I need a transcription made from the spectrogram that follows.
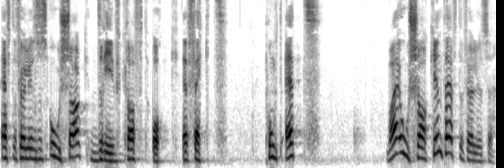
Efterfølgelsens årsak, drivkraft og effekt. Punkt ett hva er årsaken til efterfølgelse?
